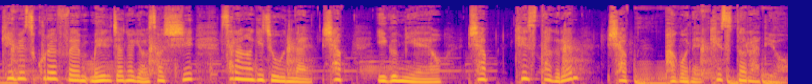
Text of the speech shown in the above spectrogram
KBS 쿨 FM 매일 저녁 6시 사랑하기 좋은 날. 샵 이금이에요. 샵 키스타그램. 샵 박원의 키스터 라디오.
